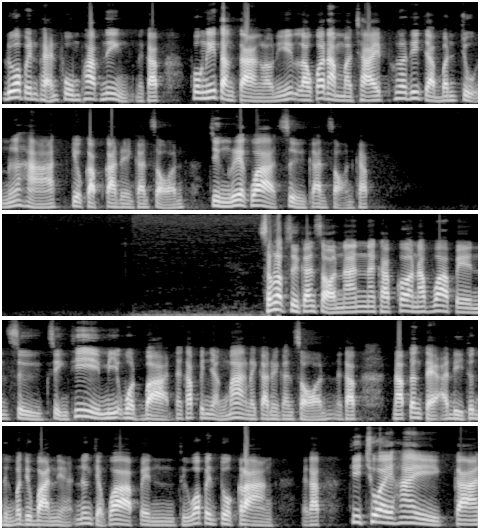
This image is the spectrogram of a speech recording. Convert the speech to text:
หรือว่าเป็นแผนภูมิภาพนิ่งนะครับพวกนี้ต่างๆ เหล่านี้เราก็นำมาใช้เพื่อที่จะบรรจุเนื้อหาเกี่ยวกับการเรียนการสอน จึงเรียกว่าสื่อการสอนครับสำหรับสื่อการสอนนั้นนะครับก็นับว่าเป็นสื่อสิ่งที่มีบทบาทนะครับเป็นอย่างมากในการเรียนการสอนนะครับนับตั้งแต่อดีตจนถึงปัจจุบันเนี่ยเนื่องจากว่าเป็นถือว่าเป็นตัวกลางนะครับ ที่ช่วยให้การ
